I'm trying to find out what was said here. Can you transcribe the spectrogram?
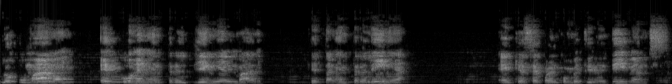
Los humanos escogen entre el bien y el mal, que están entre líneas, en que se pueden convertir en Deviants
